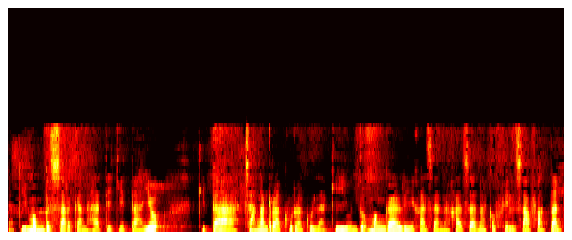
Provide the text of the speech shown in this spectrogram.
Jadi membesarkan hati kita. Yuk kita jangan ragu-ragu lagi untuk menggali khazanah-khazanah kefilsafatan.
